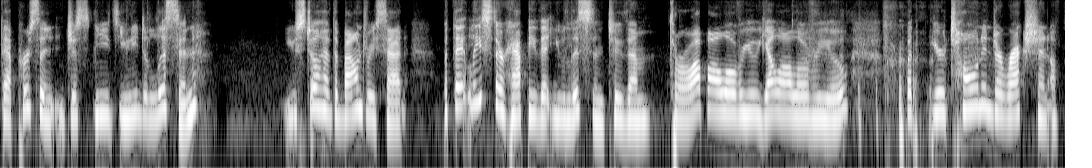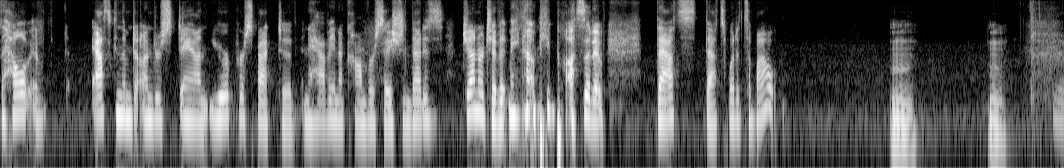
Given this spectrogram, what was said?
that person just needs you need to listen. You still have the boundary set, but they, at least they're happy that you listen to them throw up all over you, yell all over you. but your tone and direction of the help of asking them to understand your perspective and having a conversation that is generative, it may not be positive. That's that's what it's about. Hmm. Hmm. Yeah.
